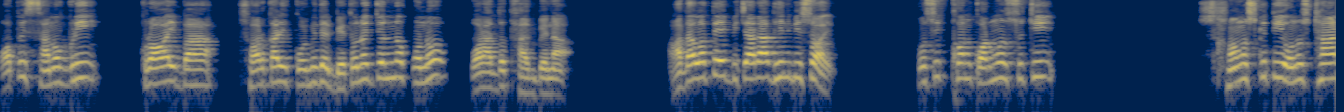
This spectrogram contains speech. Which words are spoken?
অফিস সামগ্রী, ক্রয় বা সরকারি কর্মীদের বেতনের জন্য কোনো বরাদ্দ থাকবে না। আদালতে বিচারাধীন বিষয়, প্রশিক্ষণ কর্মসূচি, সংস্কৃতি অনুষ্ঠান,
